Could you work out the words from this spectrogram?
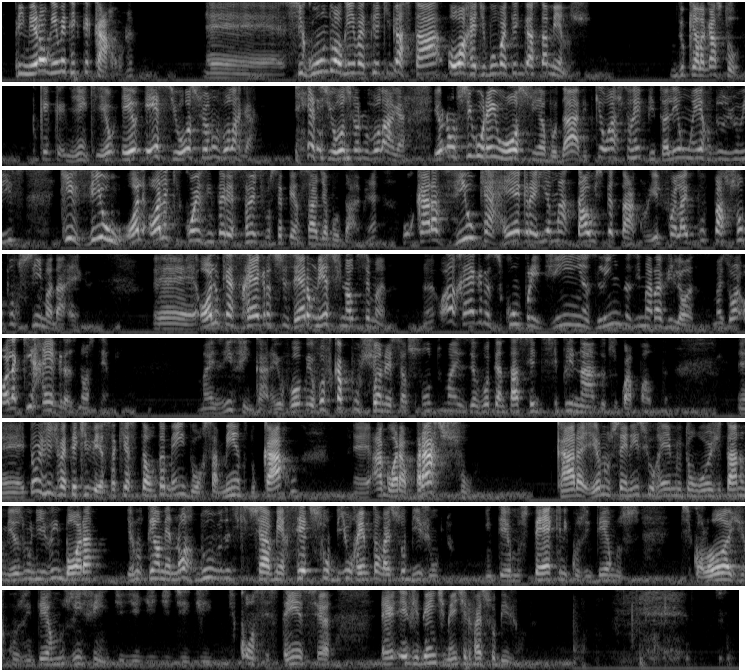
primeiro alguém vai ter que ter carro, né? É, segundo, alguém vai ter que gastar, ou a Red Bull vai ter que gastar menos do que ela gastou. Gente, eu, eu, esse osso eu não vou largar. Esse osso eu não vou largar. Eu não segurei o osso em Abu Dhabi, porque eu acho que eu repito, ali é um erro do juiz que viu. Olha, olha que coisa interessante você pensar de Abu Dhabi, né? O cara viu que a regra ia matar o espetáculo. E ele foi lá e passou por cima da regra. É, olha o que as regras fizeram nesse final de semana. Né? Olha regras compridinhas, lindas e maravilhosas. Mas olha, olha que regras nós temos. Mas, enfim, cara, eu vou, eu vou ficar puxando esse assunto, mas eu vou tentar ser disciplinado aqui com a pauta. É, então a gente vai ter que ver essa questão também do orçamento do carro. É, agora, braço, cara, eu não sei nem se o Hamilton hoje está no mesmo nível, embora eu não tenha a menor dúvida de que se a Mercedes subir, o Hamilton vai subir junto, em termos técnicos, em termos psicológicos, em termos, enfim, de, de, de, de, consistência. É, evidentemente, ele vai subir junto.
